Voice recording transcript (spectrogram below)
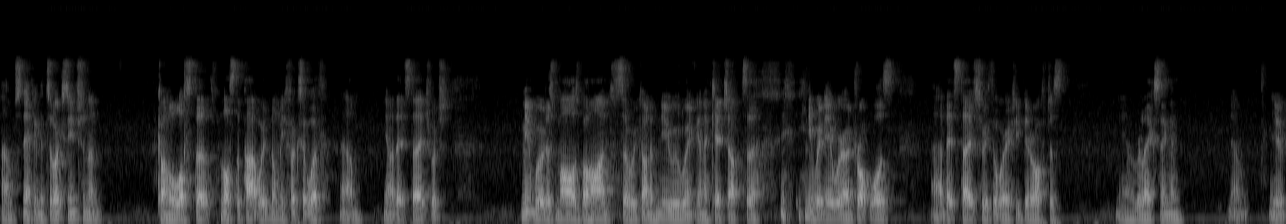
um, snapping the tiller extension and kind of lost the lost the part we'd normally fix it with, um, you know, at that stage, which meant we were just miles behind, so we kind of knew we weren't going to catch up to anywhere near where our drop was uh, at that stage, so we thought we are actually better off just you know relaxing and um, you know,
